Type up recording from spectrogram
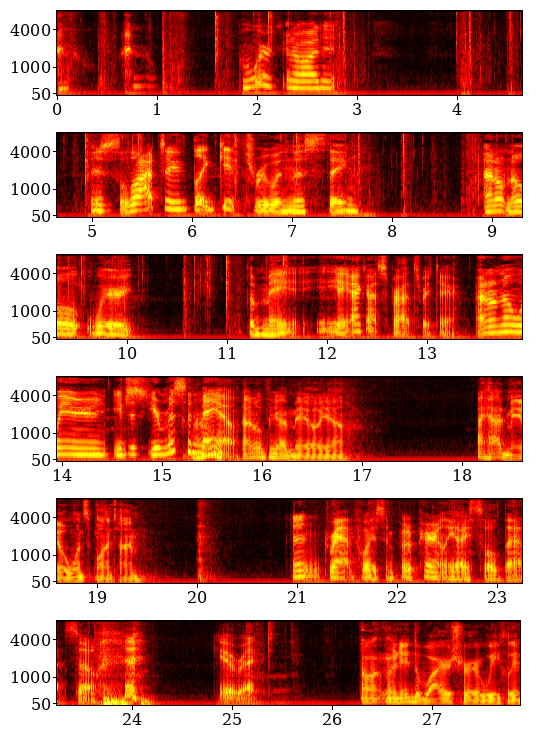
I know. I know. I'm working on it. There's a lot to like get through in this thing. I don't know where the may. Yeah, I got sprats right there. I don't know where you just you're missing I mayo. I don't think I have mayo, yeah. I had mayo once upon a time. and rat poison, but apparently I sold that. So get wrecked. Oh, I need the wires for weekly.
